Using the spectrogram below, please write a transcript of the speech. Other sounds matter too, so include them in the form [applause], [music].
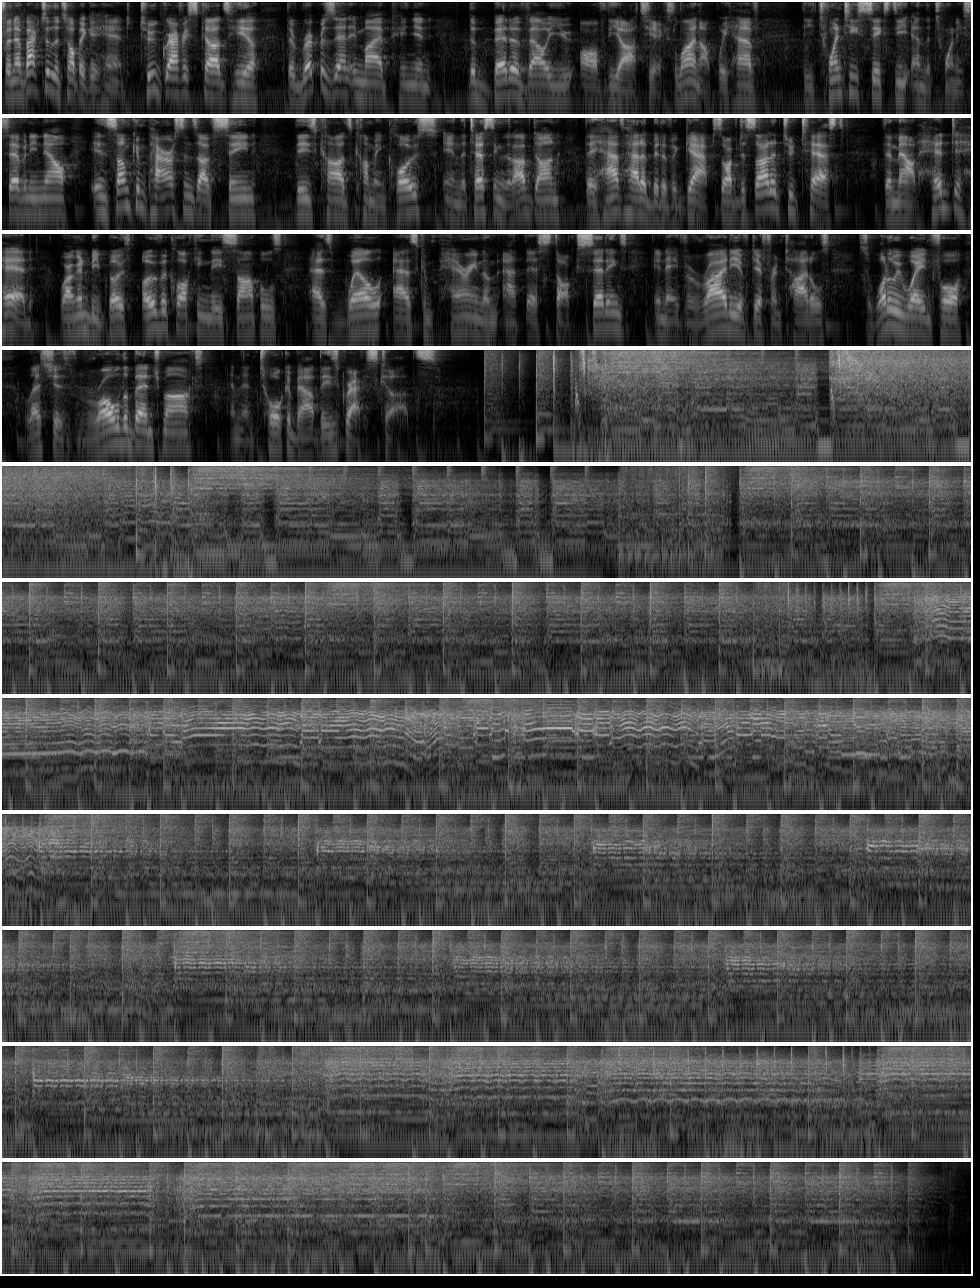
So now back to the topic at hand. Two graphics cards here that represent, in my opinion, the better value of the RTX lineup. We have the 2060 and the 2070 now. In some comparisons I've seen these cards coming close. In the testing that I've done, they have had a bit of a gap. So I've decided to test them out head to head where I'm gonna be both overclocking these samples as well as comparing them at their stock settings in a variety of different titles. So what are we waiting for? Let's just roll the benchmarks and then talk about these graphics cards.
